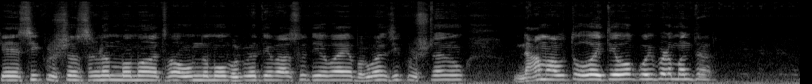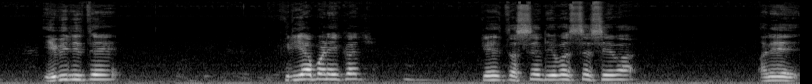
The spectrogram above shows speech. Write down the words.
કે શ્રી કૃષ્ણ શરણમ મમા અથવા ઓમ નમો ભગવતે વાસુદેવાય, ભગવાન શ્રી કૃષ્ણનું નામ આવતું હોય તેવો કોઈ પણ મંત્ર. એવી રીતે ક્રિયા પણ એક જ કે તસ્ય દેવસ્ય સેવા. અને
